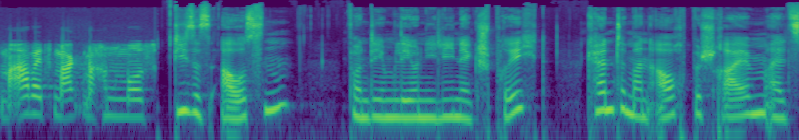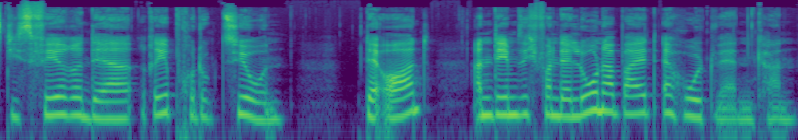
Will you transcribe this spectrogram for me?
im Arbeitsmarkt machen muss. Dieses Außen, von dem Leonie Linek spricht, könnte man auch beschreiben als die Sphäre der Reproduktion, der Ort, an dem sich von der Lohnarbeit erholt werden kann.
